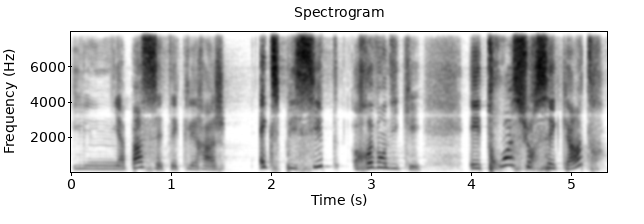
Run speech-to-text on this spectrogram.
il n'y a pas cet éclairage explicite revendiqué. Et 3 sur ces 4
